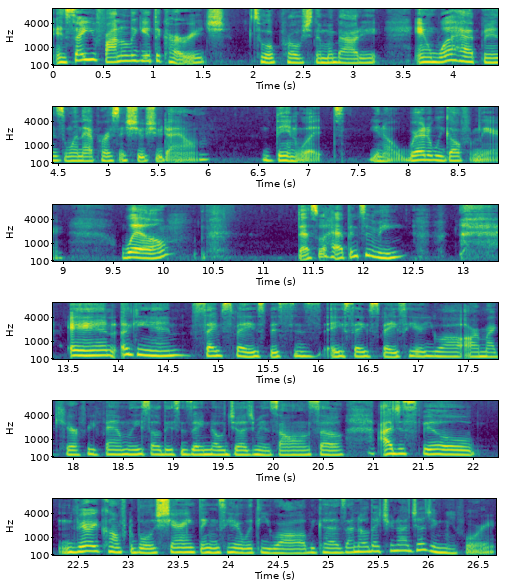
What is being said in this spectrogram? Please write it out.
And say you finally get the courage to approach them about it. And what happens when that person shoots you down? Then what? You know, where do we go from there? Well, that's what happened to me. And again, safe space. This is a safe space here. You all are my carefree family, so this is a no judgment zone. So I just feel very comfortable sharing things here with you all because I know that you're not judging me for it.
